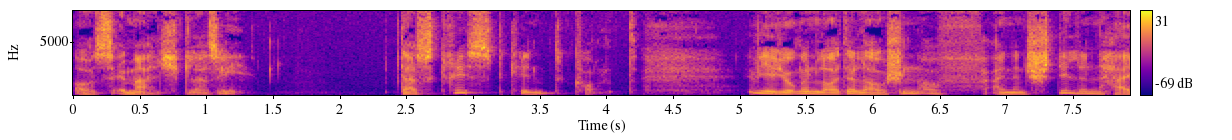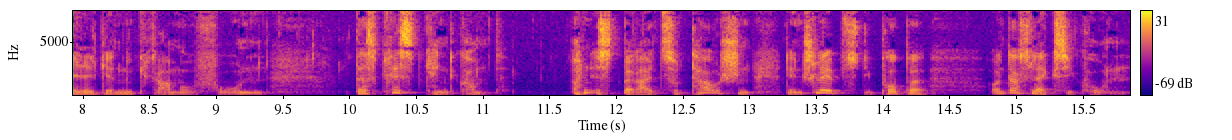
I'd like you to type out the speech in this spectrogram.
aus Emalchglasé. Das Christkind kommt. Wir jungen Leute lauschen auf einen stillen, heiligen Grammophon. Das Christkind kommt und ist bereit zu tauschen, den Schlips, die Puppe und das Lexikon.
